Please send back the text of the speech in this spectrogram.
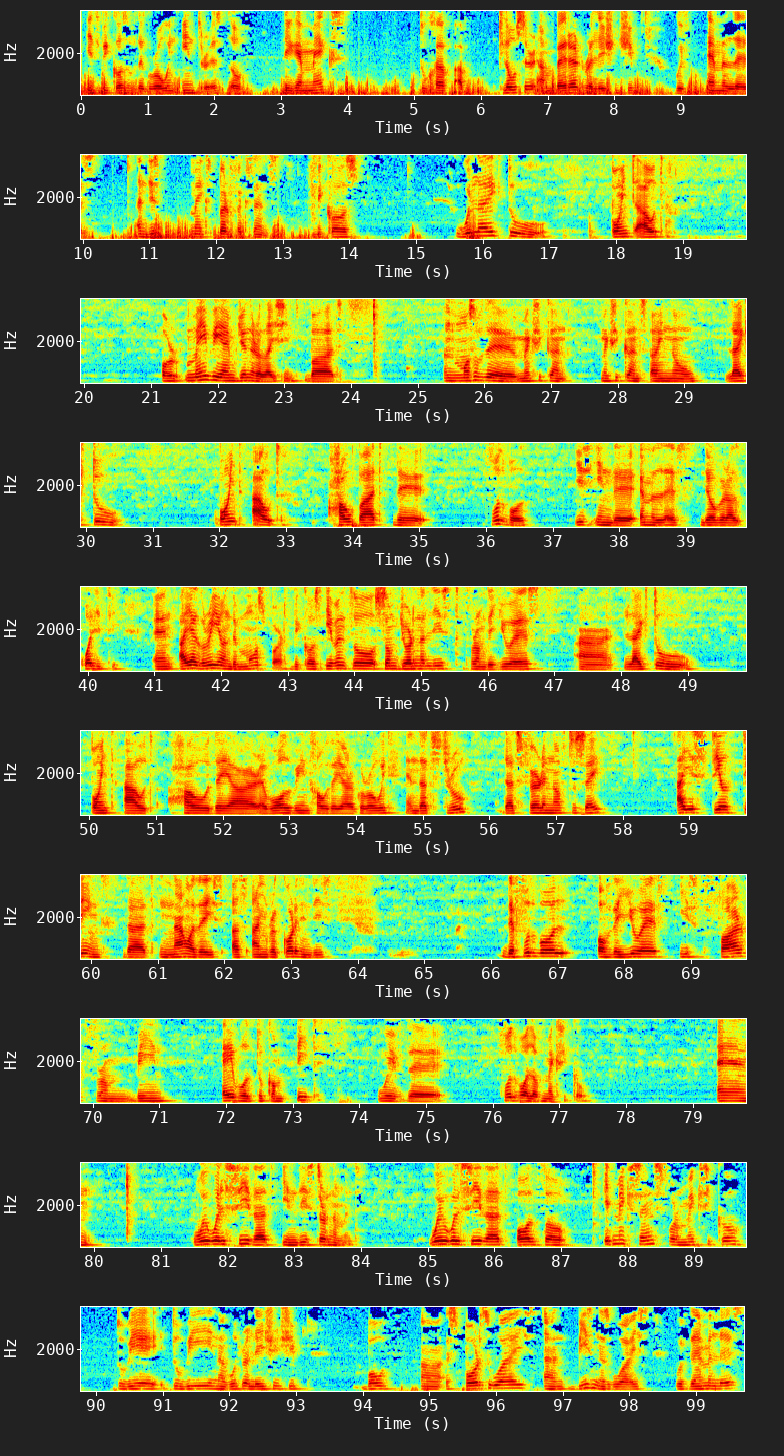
It's because of the growing interest of Liga MX to have a closer and better relationship with MLS. And this makes perfect sense because we like to point out or maybe I'm generalizing, but most of the Mexican Mexicans I know like to point out how bad the football is in the MLS, the overall quality. And I agree on the most part because even though some journalists from the US uh, like to point out how they are evolving, how they are growing, and that's true. That's fair enough to say. I still think that nowadays, as I'm recording this, the football of the US is far from being able to compete with the football of Mexico and we will see that in this tournament. We will see that although it makes sense for Mexico to be to be in a good relationship both uh, sports wise and business wise with the MLS.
